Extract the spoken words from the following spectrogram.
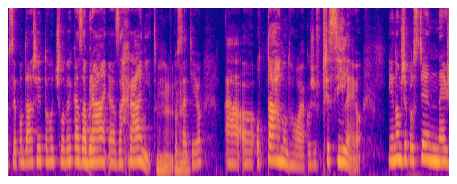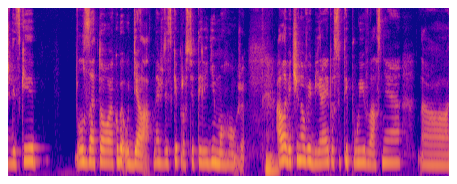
se podaří toho člověka zabrá, zachránit mm-hmm. v podstatě, jo, a uh, odtáhnout ho, jakože v přesíle, jo. Jenomže prostě ne vždycky lze to jakoby udělat. Ne vždycky prostě ty lidi mohou, že. Hmm. Ale většinou vybírají, prostě typují vlastně uh,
